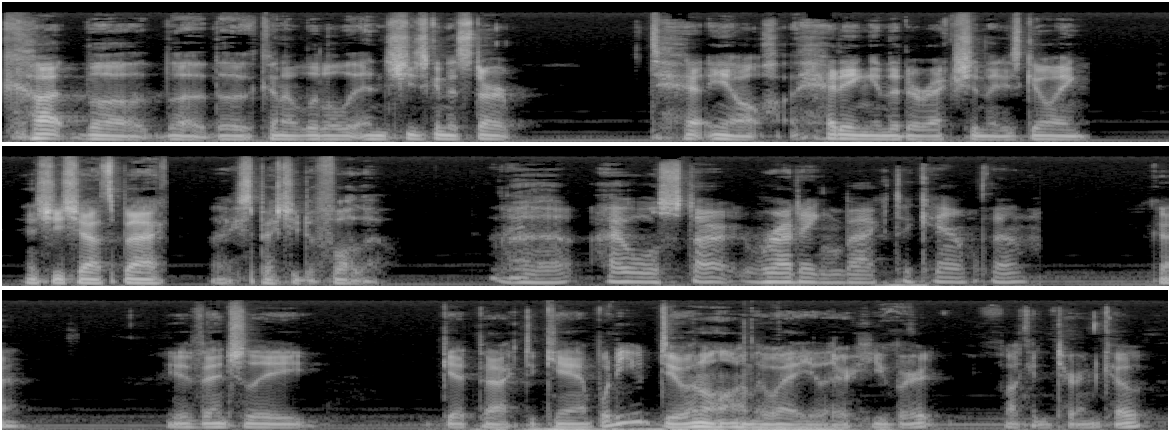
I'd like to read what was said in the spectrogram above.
cut the the the kind of little, and she's gonna start, te- you know, heading in the direction that he's going. And she shouts back, "I expect you to follow." Uh, I will start running back to camp then. Okay. You eventually get back to camp. What are you doing along the way there, Hubert? Fucking turncoat.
